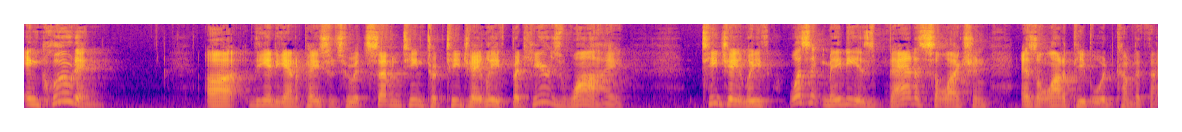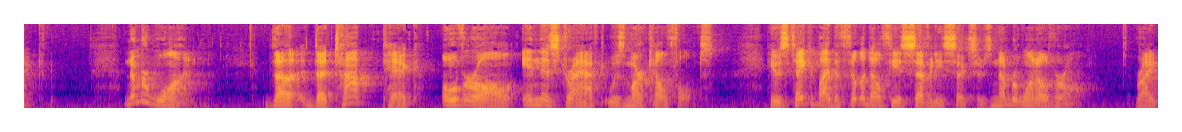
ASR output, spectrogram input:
including uh, the Indiana Pacers, who at 17 took TJ Leaf. But here's why TJ Leaf wasn't maybe as bad a selection as a lot of people would come to think. Number one, the, the top pick overall in this draft was Markelle Fultz. He was taken by the Philadelphia 76ers, number one overall, right?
